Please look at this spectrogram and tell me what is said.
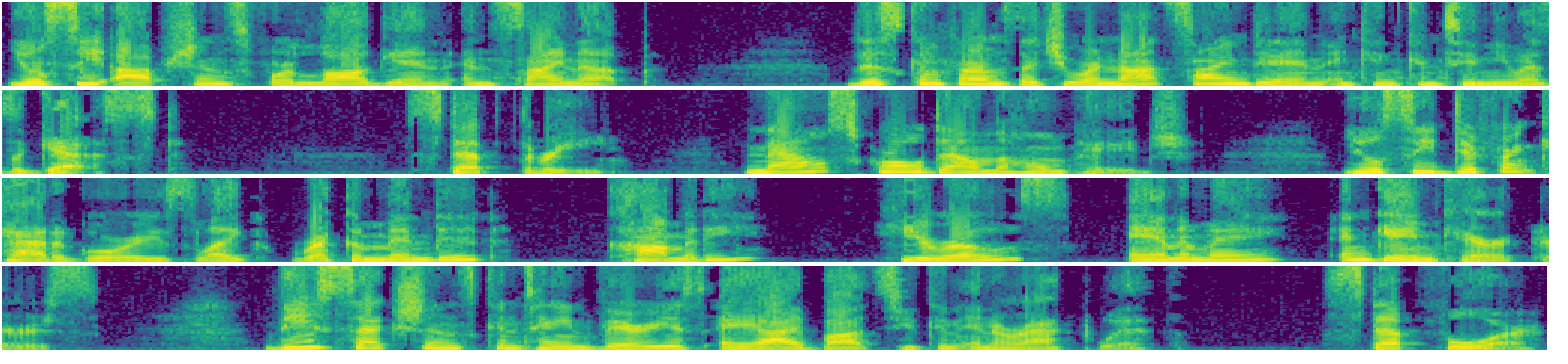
You'll see options for login and sign up. This confirms that you are not signed in and can continue as a guest. Step 3. Now scroll down the homepage. You'll see different categories like recommended, comedy, heroes, anime, and game characters. These sections contain various AI bots you can interact with. Step 4.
